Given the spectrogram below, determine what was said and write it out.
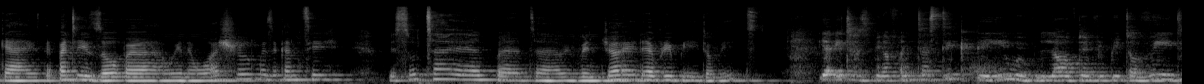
Guys, the party is over. We're in the washroom, as you can see. We're so tired, but uh, we've enjoyed every bit of it. Yeah, it has been a fantastic day. We've loved every bit of it.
